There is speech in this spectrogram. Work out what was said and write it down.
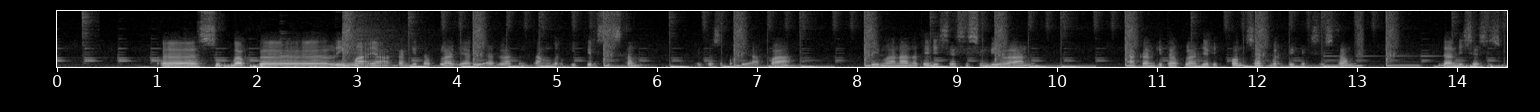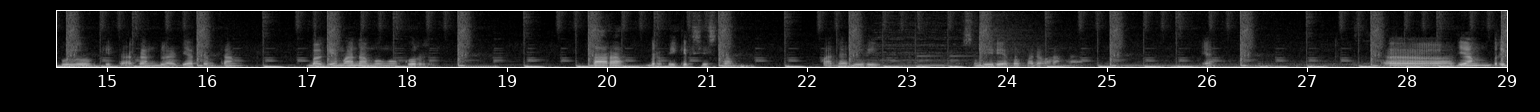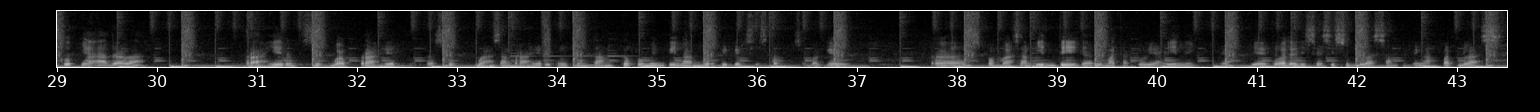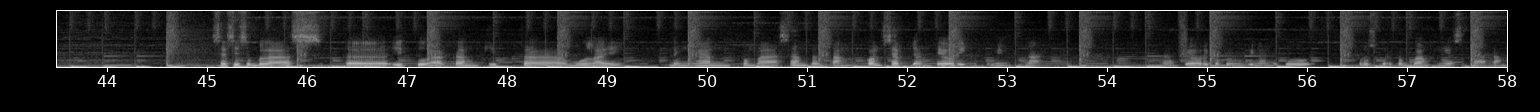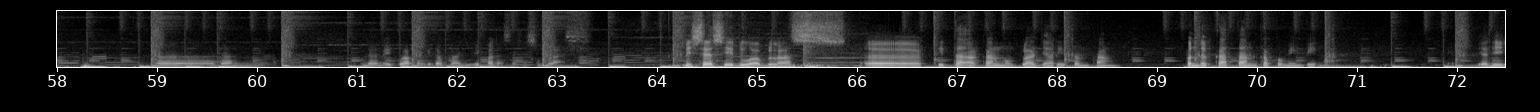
Uh, subbab kelima yang akan kita pelajari adalah tentang berpikir sistem. Itu seperti apa? Di mana nanti di sesi 9 akan kita pelajari konsep berpikir sistem dan di sesi 10 kita akan belajar tentang bagaimana mengukur taraf berpikir sistem pada diri sendiri atau pada orang lain. Ya. Uh, yang berikutnya adalah terakhir subbab terakhir atau sub bahasan terakhir itu tentang kepemimpinan berpikir sistem sebagai uh, pembahasan inti dari mata kuliah ini ya yaitu ada di sesi 11 sampai dengan 14 sesi 11 eh, itu akan kita mulai dengan pembahasan tentang konsep dan teori kepemimpinan. Nah, teori kepemimpinan itu terus berkembang hingga sekarang eh, dan dan itu akan kita pelajari pada sesi 11. Di sesi 12 eh, kita akan mempelajari tentang pendekatan kepemimpinan. Jadi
